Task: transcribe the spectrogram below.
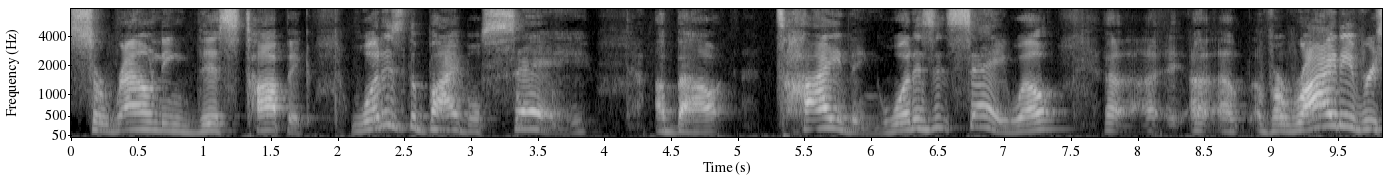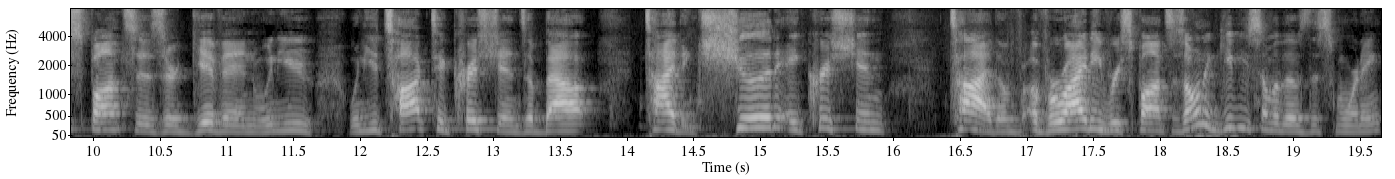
surrounding this topic. What does the Bible say about tithing? What does it say? Well, a, a, a, variety of responses are given when you when you talk to Christians about tithing. Should a Christian tithe? A, a variety of responses. I want to give you some of those this morning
